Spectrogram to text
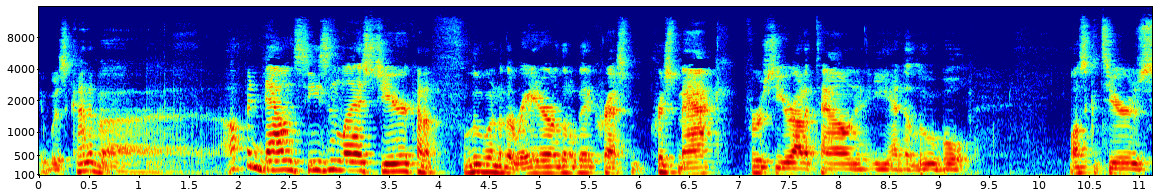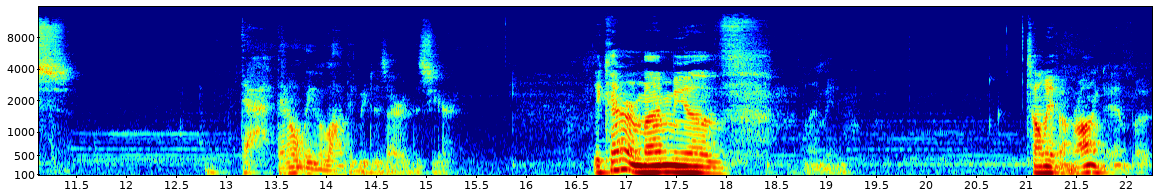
It was kind of a up and down season last year. Kind of flew under the radar a little bit. Chris, Chris Mack, first year out of town, he had the Louisville Musketeers. They don't leave a lot to be desired this year. They kind of remind me of, I mean, tell me if I'm wrong, Dan, but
